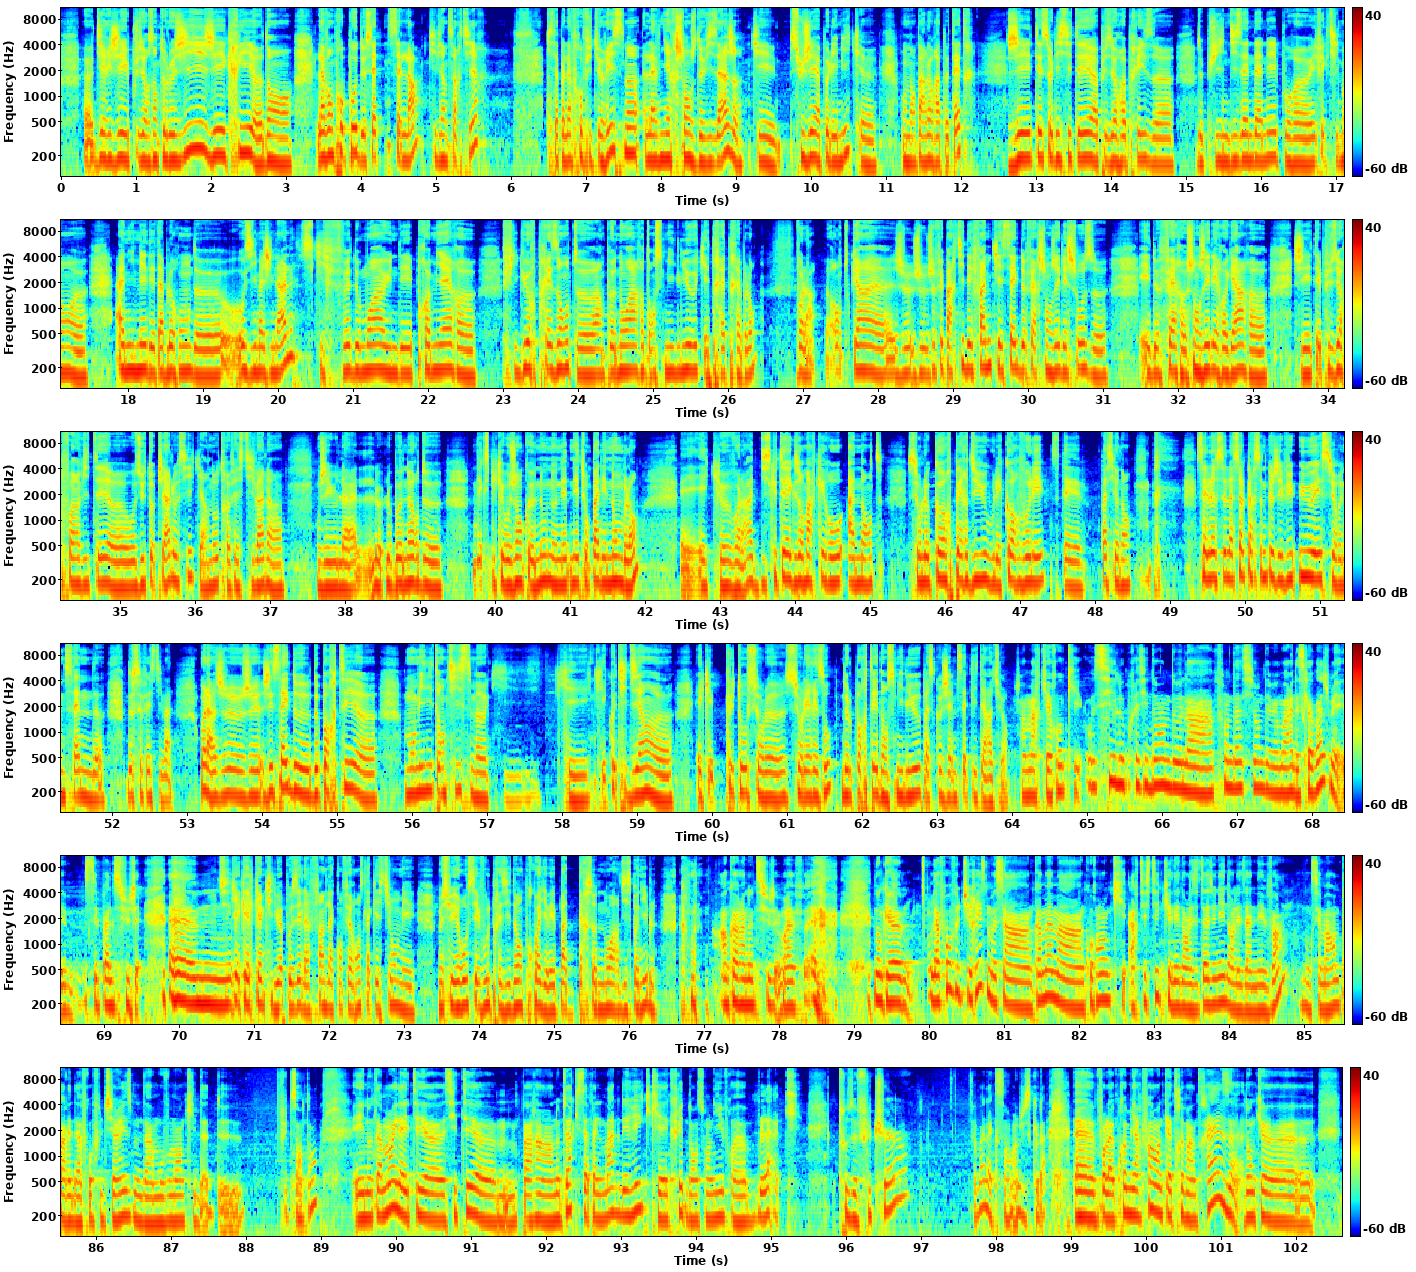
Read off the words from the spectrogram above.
dirigé plusieurs anthologies. J'ai écrit dans l'avant-propos de cette, celle-là, qui vient de sortir, qui s'appelle Afrofuturisme, l'avenir change de visage, qui est sujet à polémique. euh, on en parlera peut-être. J'ai été sollicitée à plusieurs reprises euh, depuis une dizaine d'années pour euh, effectivement animer des tables rondes aux Imaginales, ce qui fait de moi une des premières figures présentes un peu noires dans ce milieu qui est très très blanc. Voilà, en tout cas, euh, je, je- je fais partie des fans qui essayent de faire changer les choses euh, et de faire changer les regards. Euh, J'ai été plusieurs fois invitée euh, aux Utopiales aussi, qui est un autre festival euh, où j'ai eu le, bonheur de- d'expliquer aux gens que nous, nous n'étions pas des non-blancs et, et que voilà, discuter avec Jean-Marc Ayrault à Nantes sur le corps perdu ou les corps volés, c'était passionnant. C'est la seule personne que j'ai vue huer sur une scène de, ce festival. Voilà, je- je- j'essaye de, de porter euh, mon militantisme qui, qui, est, qui est quotidien euh, et qui est plutôt sur, le, sur les réseaux, de le porter dans ce milieu parce que j'aime cette littérature. Jean-Marc Ayrault, qui est aussi le président de la Fondation des mémoires et l'esclavage, mais euh, c'est pas le sujet. Euh, qu'il y a quelqu'un qui lui a posé à la fin de la conférence la question, mais Monsieur Hérault, c'est vous le président, pourquoi il n'y avait pas de personnes noires disponibles? Encore un autre sujet, bref. Donc, euh, l'afrofuturisme, c'est quand même un courant qui, artistique qui est né dans les États-Unis dans les années 20. Donc, c'est marrant de parler d'afrofuturisme, d'un mouvement qui date de plus de 100 ans. Et notamment, il a été euh, cité euh, par un auteur qui s'appelle Marc Derrick, qui a écrit dans son livre euh, Black to the Future. Ça va l'accent hein, jusque-là. Pour la première fois en 93. Donc, il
